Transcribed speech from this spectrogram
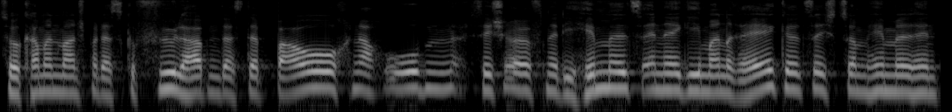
So kann man manchmal das Gefühl haben, dass der Bauch nach oben sich öffnet, die Himmelsenergie, man räkelt sich zum Himmel hin.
